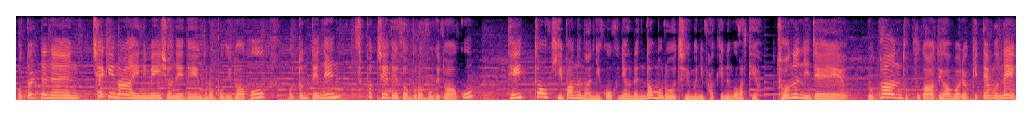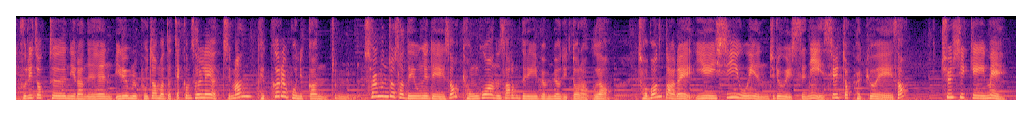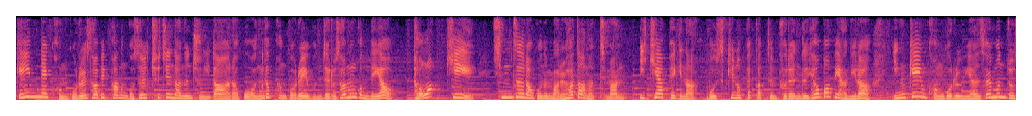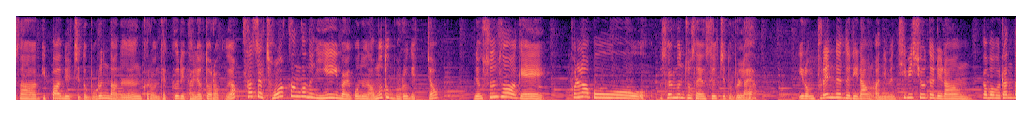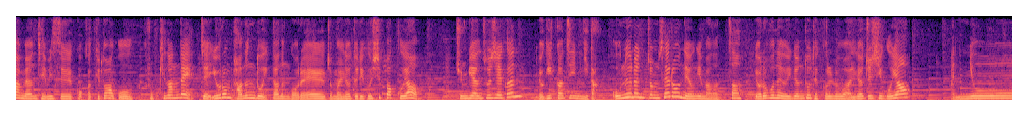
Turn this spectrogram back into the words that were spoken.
어떨 때는 책이나 애니메이션에 대해 물어보기도 하고 어떤 때는 스포츠에 대해서 물어보기도 하고 데이터 기반은 아니고 그냥 랜덤으로 질문이 바뀌는 것 같아요. 저는 이제 로판 덕후가 되어버렸기 때문에 브리저튼이라는 이름을 보자마자 조금 설레었지만 댓글을 보니까 좀 설문조사 내용에 대해서 경고하는 사람들이 몇몇 있더라고요. 저번 달에 EA CEO인 앤드류 윌슨이 실적 발표회에서 출시 게임에 게임 내 광고를 삽입하는 것을 추진하는 중이다 라고 언급한 거를 문제로 삼은 건데요. 정확히 심즈라고는 말을 하지 않았지만 이케아팩이나 모스키노팩 같은 브랜드 협업이 아니라 인게임 광고를 위한 설문조사 밑밥일지도 모른다는 그런 댓글이 달렸더라고요. 사실 정확한 거는 EA 말고는 아무도 모르겠죠? 그냥 순수하게 콜라보 설문조사였을지도 몰라요. 이런 브랜드들이랑 아니면 TV쇼들이랑 협업을 한다면 재밌을 것 같기도 하고 그렇긴 한데 이제 이런 반응도 있다는 거를 좀 알려드리고 싶었고요. 준비한 소식은 여기까지입니다. 오늘은 좀 새로운 내용이 많았죠? 여러분의 의견도 댓글로 알려주시고요. 안녕.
